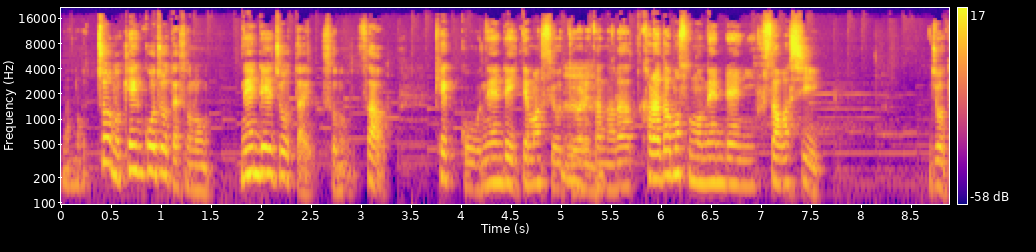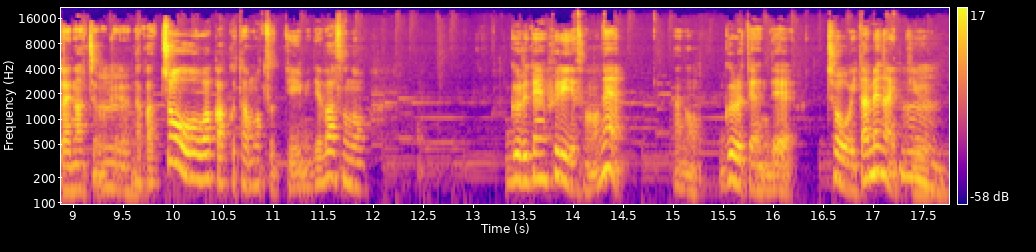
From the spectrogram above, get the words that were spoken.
あの腸の健康状態その年齢状態そのさ結構年齢いってますよって言われたなら、体もその年齢にふさわしい状態になっちゃうわけで、うん。だから腸を若く保つっていう意味ではそのグルテンフリーでそのねあのグルテンで腸を傷めないっていううん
